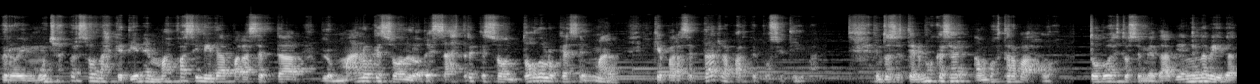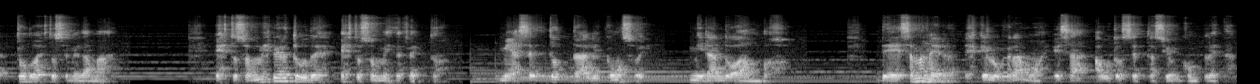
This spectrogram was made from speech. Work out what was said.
pero hay muchas personas que tienen más facilidad para aceptar lo malo que son, lo desastre que son, todo lo que hacen mal, que para aceptar la parte positiva. Entonces tenemos que hacer ambos trabajos. Todo esto se me da bien en la vida, todo esto se me da mal. Estos son mis virtudes, estos son mis defectos. Me acepto tal y como soy, mirando a ambos. De esa manera es que logramos esa autoaceptación completa.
